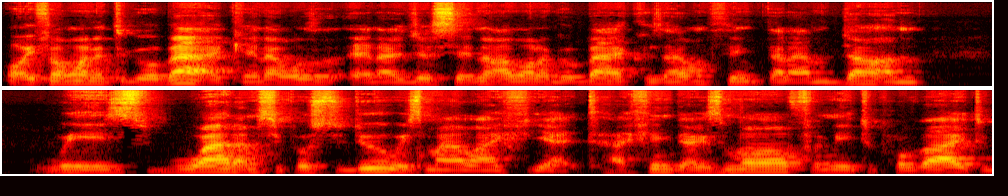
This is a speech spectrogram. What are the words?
or if I wanted to go back, and I was and I just said no, I want to go back because I don't think that I'm done with what I'm supposed to do with my life yet. I think there is more for me to provide to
